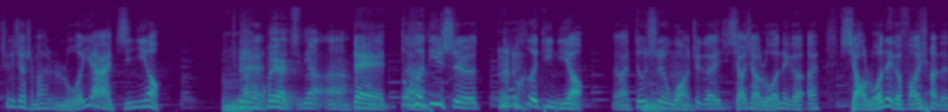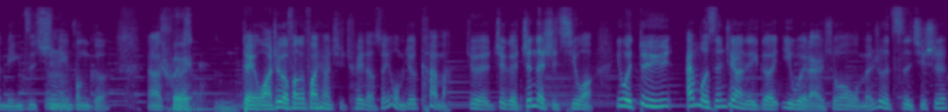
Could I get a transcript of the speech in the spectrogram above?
这个叫什么？罗亚基尼奥，就是罗亚基尼奥啊，对，多赫蒂是多赫蒂尼奥。对吧？都是往这个小小罗那个哎小罗那个方向的名字取名风格啊，吹，对，往这个方方向去吹的。所以我们就看嘛，就这个真的是期望，因为对于埃默森这样的一个意味来说，我们热刺其实，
